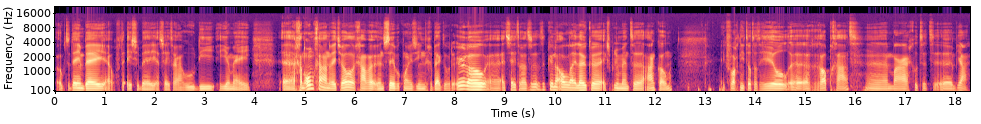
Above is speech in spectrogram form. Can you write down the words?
ook de DNB eh, of de ECB, et cetera, hoe die hiermee uh, gaan omgaan. Weet je wel, gaan we een stablecoin zien gebackt door de euro, uh, et cetera. Dus er kunnen allerlei leuke experimenten aankomen. Ik verwacht niet dat het heel rap gaat. Maar goed, het, ja,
